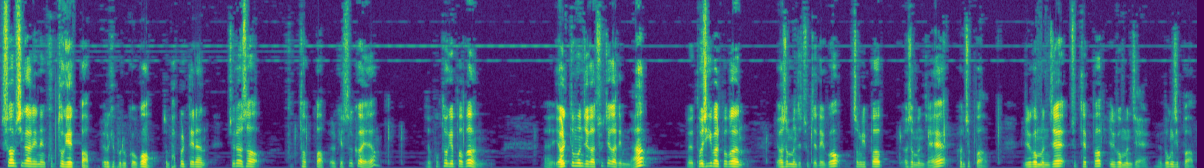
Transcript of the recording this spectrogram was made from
수업 시간에는 국토계획법 이렇게 부를 거고 좀 바쁠 때는 줄여서 국토법 이렇게 쓸 거예요. 국토계획법은 12문제가 출제가 됩니다. 도시개발법은 6문제 출제되고 정비법 6문제, 건축법 7문제, 주택법 7문제, 농지법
